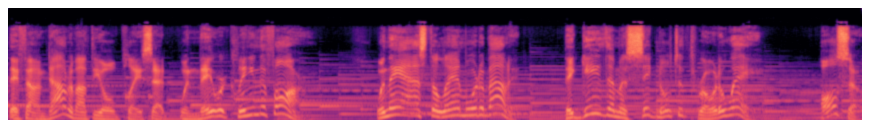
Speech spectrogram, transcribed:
they found out about the old playset when they were cleaning the farm. When they asked the landlord about it, they gave them a signal to throw it away. Also,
